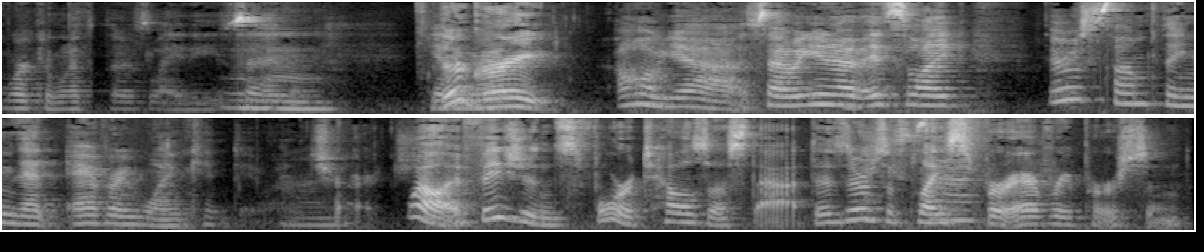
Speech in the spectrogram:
working with those ladies and Mm-hmm. They're getting re- great. Oh yeah. So you know, it's like there's something that everyone can do in church. Well, Ephesians 4 tells us that. There's, there's a place for every person.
